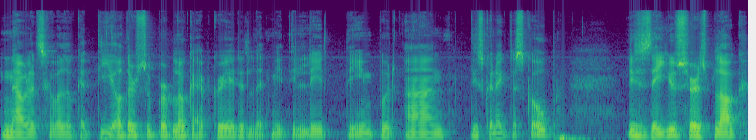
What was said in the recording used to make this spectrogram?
Now let's have a look at the other super block I've created. Let me delete the input and disconnect the scope. This is the users block,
